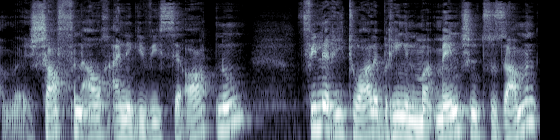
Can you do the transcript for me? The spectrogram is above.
äh, schaffen auch eine gewisse Ordnung. Viele Rituale bringen Menschen zusammen.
